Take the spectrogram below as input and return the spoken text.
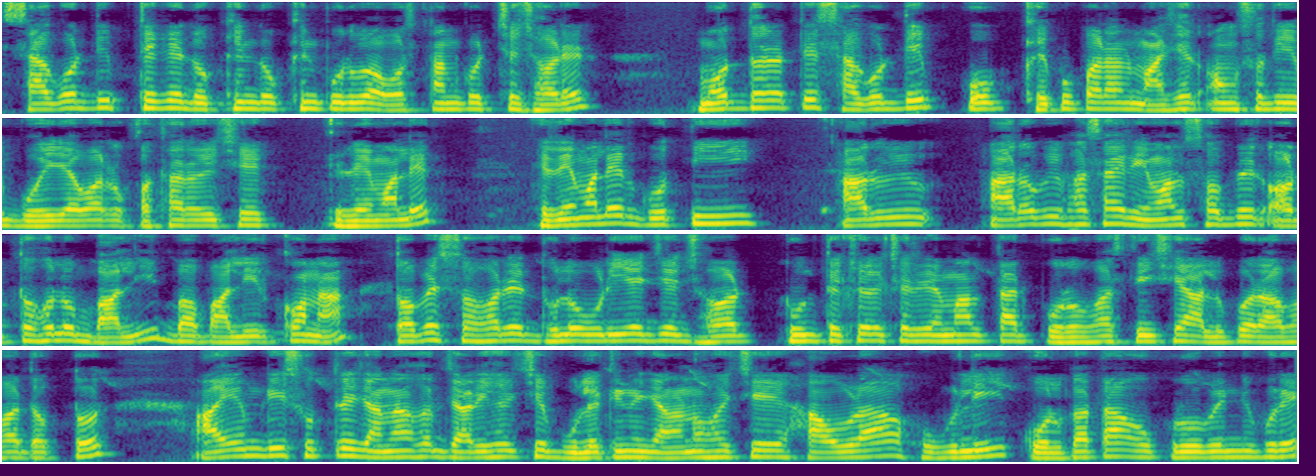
সাগরদ্বীপ থেকে দক্ষিণ দক্ষিণ পূর্বে অবস্থান করছে ঝড়ের। মধ্যরাতে সাগরদ্বীপ ও খেপুপাড়ার মাঝের অংশ দিয়ে বয়ে যাওয়ার কথা রয়েছে রেমালের। রেমালের গতি আরও আরবি ভাষায় রেমাল শব্দের অর্থ হলো বালি বা বালির কণা। তবে শহরের ধুলো উড়িয়ে যে ঝড় তুলতে চলেছে রেমাল, তার পূর্বাভাস দিয়েছে আলুপর আবহাওয়া দপ্তর। আইএমডি সূত্রে জানা জারি হয়েছে, বুলেটিনে জানানো হয়েছে, হাওড়া, হুগলি, কলকাতা ও পূর্ব মেদিনীপুরে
